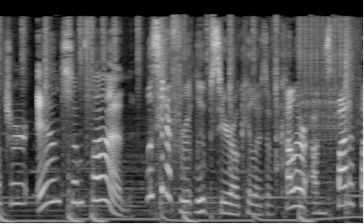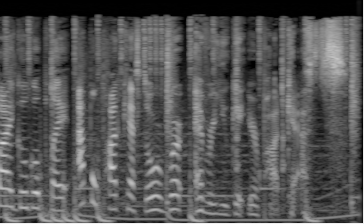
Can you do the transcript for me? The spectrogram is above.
culture, and some fun. Listen to Fruit Loop Serial Killers of Color on Spotify, Google Play, Apple Podcasts, or wherever you get your podcasts.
